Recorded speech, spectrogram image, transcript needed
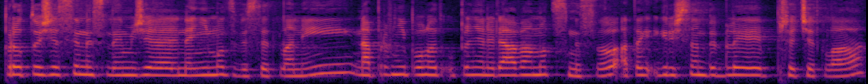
protože si myslím, že není moc vysvětlený, na první pohled úplně nedává moc smysl a tak i když jsem Bibli přečetla,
